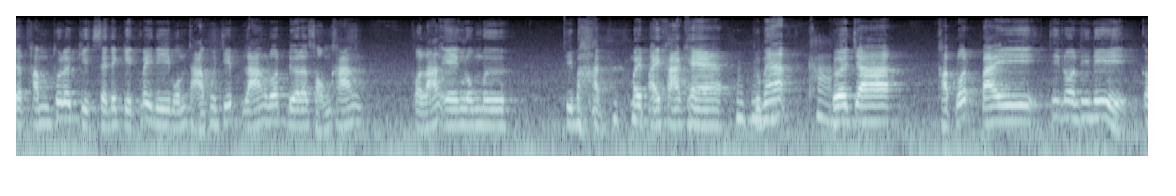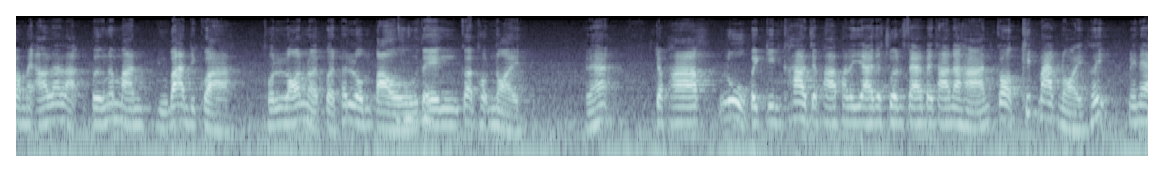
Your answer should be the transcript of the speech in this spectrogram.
จะทำธุรกิจเศรษฐกิจไม่ดีผมถามคุณจิ๊บล้างรถเดือนละสองครั้ง ก็ล้างเองลงมือที่บ้านไม่ไปคาแคร์ถูกไหมฮะค่ะเพื่อจะขับรถไปที่โน่นที่นี่ก็ไม่เอาแล้วล่ะเปลืองน้ำมันอยู่บ้านดีกว่า ทนร้อนหน่อยเปิดพัดลมเป่าตัวเองก็ทนหน่อยนะฮะจะพาลูกไปกินข้าวจะพาภรรยาจะชวนแฟนไปทานอาหาร ก็คิดมากหน่อยเฮ้ยไม่แน่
